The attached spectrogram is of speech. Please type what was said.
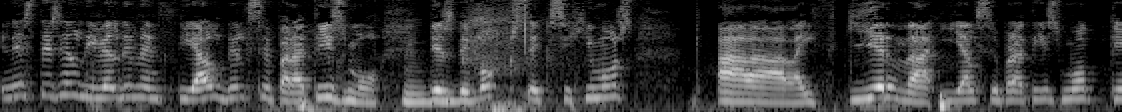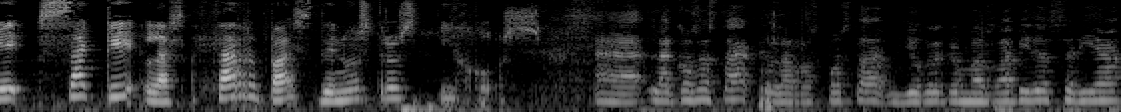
este es el nivel demencial del separatismo. Desde Vox exigimos a la izquierda y al separatismo que saque las zarpas de nuestros hijos. Eh, la cosa està que la resposta jo crec que més ràpida seria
